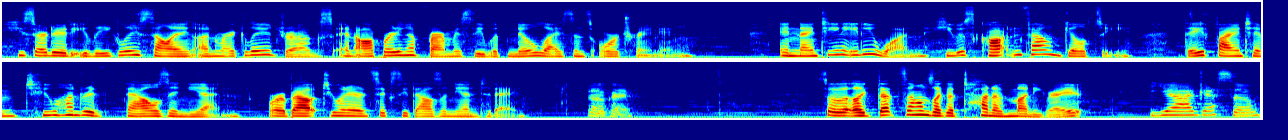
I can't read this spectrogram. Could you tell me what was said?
He started illegally selling unregulated drugs and operating a pharmacy with no license or training. In 1981, he was caught and found guilty. They fined him 200,000 yen, or about 260,000 yen today. Okay. So, like, that sounds like a ton of money, right? Yeah, I guess so.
